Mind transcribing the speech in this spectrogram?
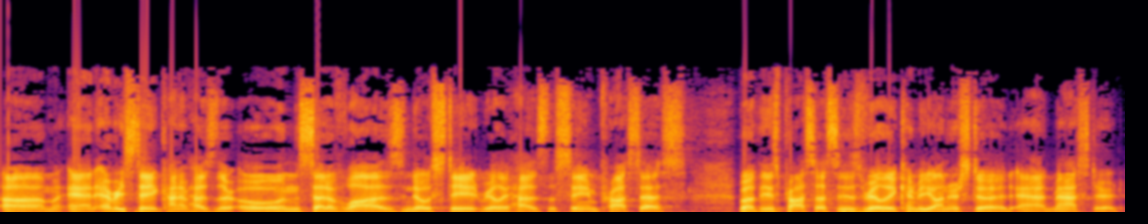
Um, and every state kind of has their own set of laws. No state really has the same process, but these processes really can be understood and mastered.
